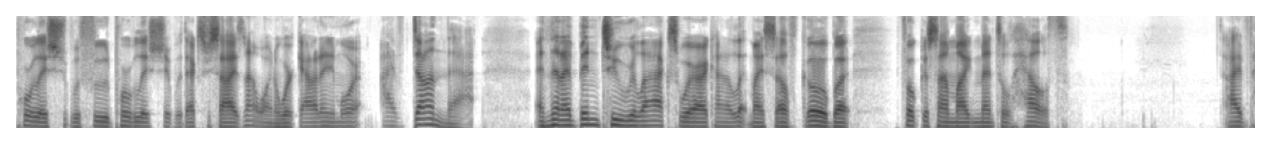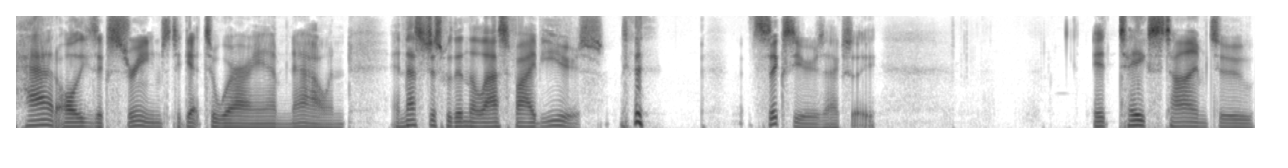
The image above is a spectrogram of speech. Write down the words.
poor relationship with food, poor relationship with exercise, not wanting to work out anymore. I've done that. And then I've been too relaxed where I kind of let myself go, but focus on my mental health I've had all these extremes to get to where I am now and and that's just within the last 5 years. 6 years actually. It takes time to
